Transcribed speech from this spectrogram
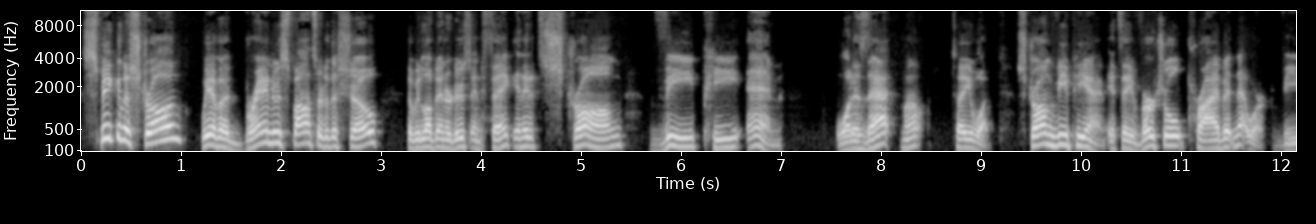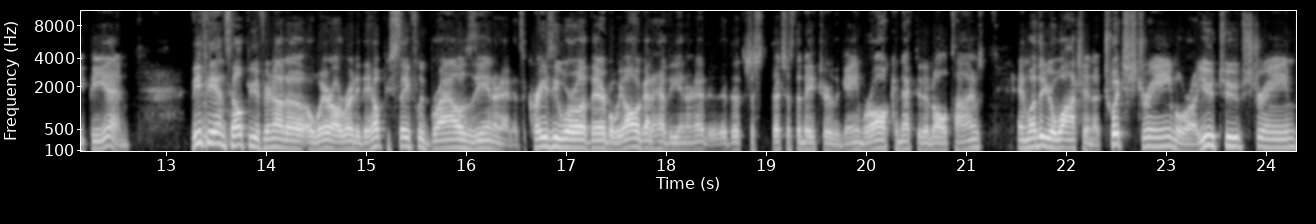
Speaking of strong, we have a brand new sponsor to the show that we'd love to introduce and thank, and it's Strong VPN. What is that? Well, tell you what. Strong VPN, it's a virtual private network, VPN. VPNs help you if you're not uh, aware already. They help you safely browse the internet. It's a crazy world out there, but we all got to have the internet. That's just that's just the nature of the game. We're all connected at all times. And whether you're watching a Twitch stream or a YouTube stream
